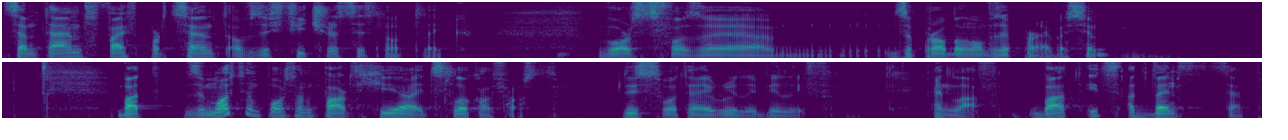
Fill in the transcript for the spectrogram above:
Sometimes 5% of the features is not like worse for the, the problem of the privacy. But the most important part here, it's local first. This is what I really believe and love. But it's advanced step.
